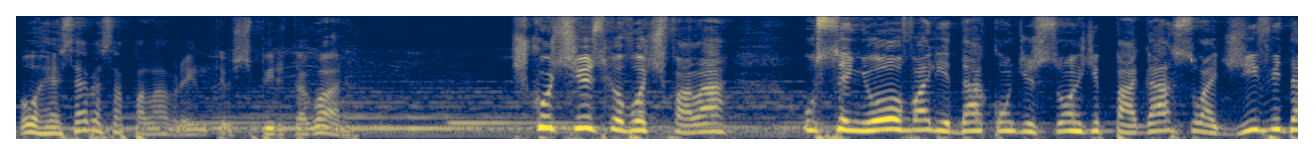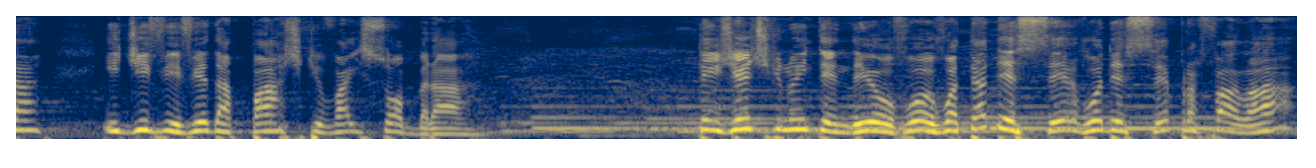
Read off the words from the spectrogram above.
Oh, recebe essa palavra aí no teu espírito agora. Escute isso que eu vou te falar. O Senhor vai lhe dar condições de pagar sua dívida e de viver da parte que vai sobrar. Tem gente que não entendeu. Eu vou, eu vou até descer, vou descer para falar.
